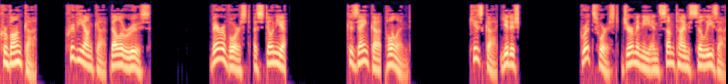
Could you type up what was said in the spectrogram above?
Krivanka Krivyanka, Belarus. Verivorst, Estonia. Kaszanka, Poland. Kizka, Yiddish. Grutzwurst, Germany and sometimes Silesia.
